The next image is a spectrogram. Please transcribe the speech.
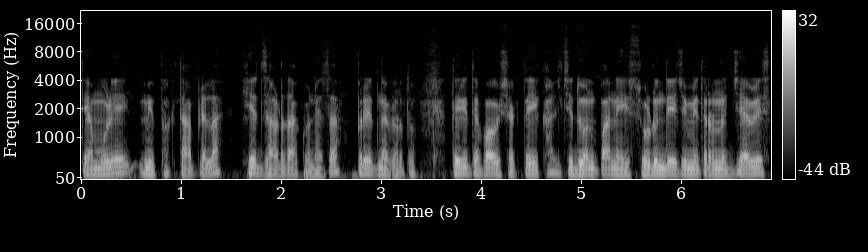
त्यामुळे मी फक्त आपल्याला हेच झाड दाखवण्याचा प्रयत्न करतो. तरी ते पाहू शकता हे खालची दोन पानं हे सोडून द्यायचे. मित्रांनो ज्यावेळेस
